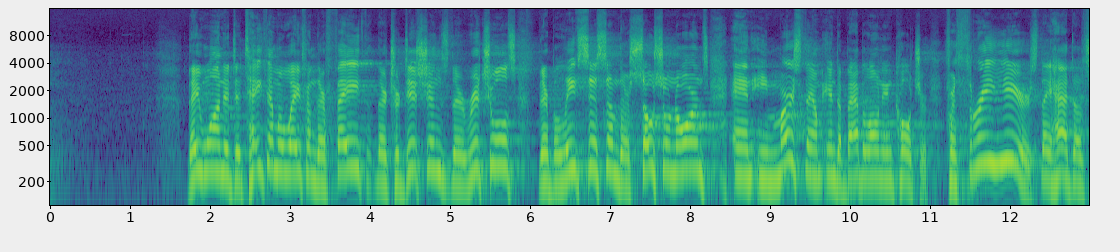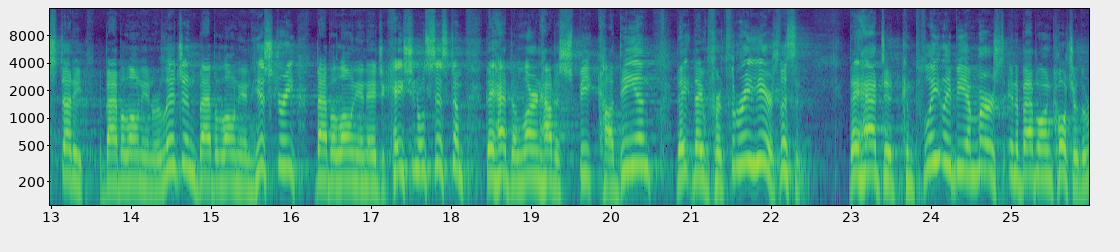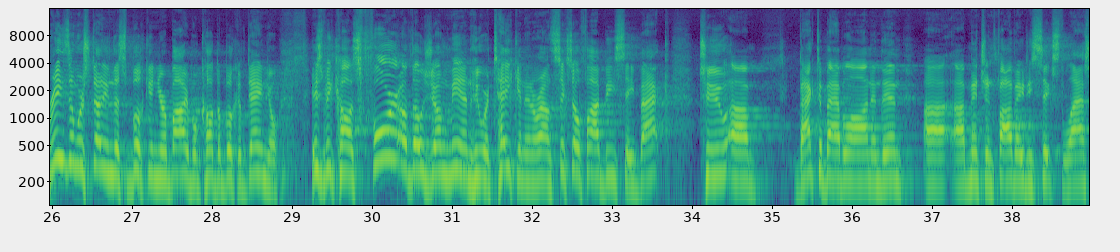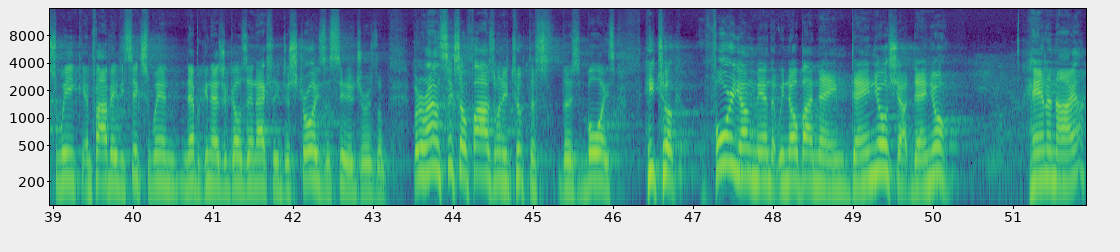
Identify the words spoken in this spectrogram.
They wanted to take them away from their faith, their traditions, their rituals, their belief system, their social norms, and immerse them into Babylonian culture. For three years, they had to study Babylonian religion, Babylonian history, Babylonian educational system. They had to learn how to speak Chaldean. They, they, for three years, listen, they had to completely be immersed in a Babylonian culture. The reason we're studying this book in your Bible called the Book of Daniel is because four of those young men who were taken in around 605 BC back to, um, back to Babylon, and then uh, I mentioned 586 last week, and 586 when Nebuchadnezzar goes in and actually destroys the city of Jerusalem. But around 605 is when he took these boys. He took four young men that we know by name Daniel, shout Daniel, Daniel. Hananiah,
